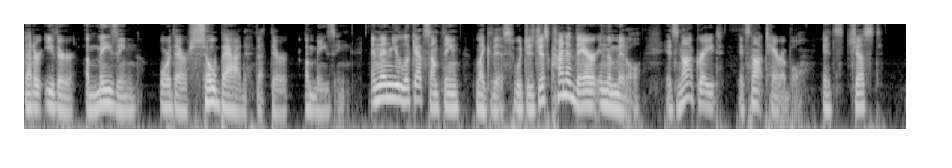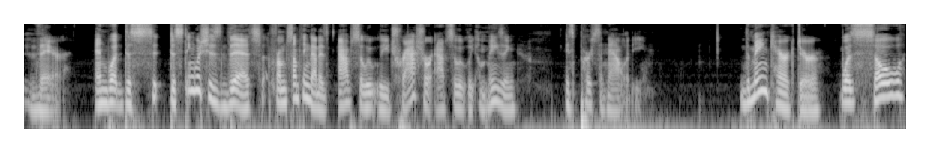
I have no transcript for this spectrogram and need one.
that are either amazing or they're so bad that they're amazing. And then you look at something like this, which is just kind of there in the middle. It's not great, it's not terrible, it's just there. And what dis- distinguishes this from something that is absolutely trash or absolutely amazing is personality. The main character was so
